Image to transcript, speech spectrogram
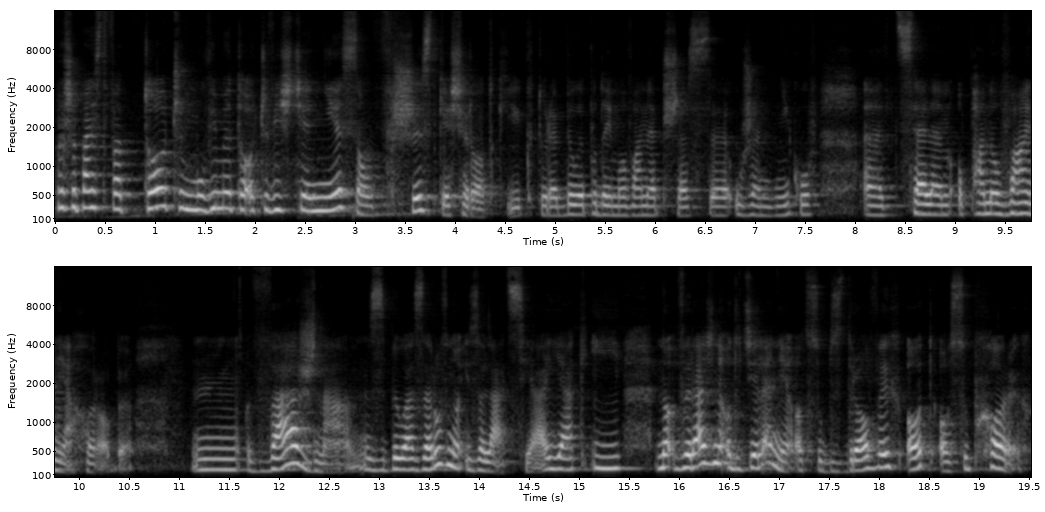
proszę Państwa, to o czym mówimy, to oczywiście nie są wszystkie środki, które były podejmowane przez e, urzędników e, celem opanowania choroby. Mm, ważna była zarówno izolacja, jak i no, wyraźne oddzielenie osób zdrowych od osób chorych.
